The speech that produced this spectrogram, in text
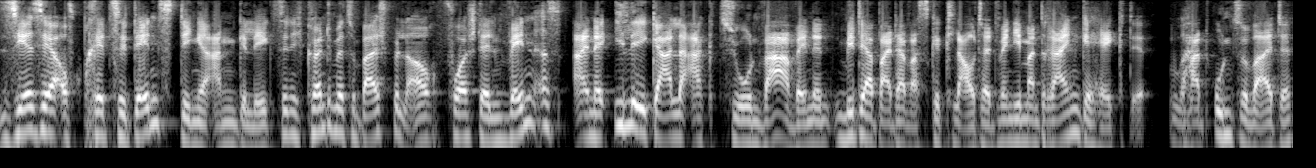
sehr, sehr auf Präzedenzdinge angelegt sind. Ich könnte mir zum Beispiel auch vorstellen, wenn es eine illegale Aktion war, wenn ein Mitarbeiter was geklaut hat, wenn jemand reingehackt äh, hat und so weiter,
